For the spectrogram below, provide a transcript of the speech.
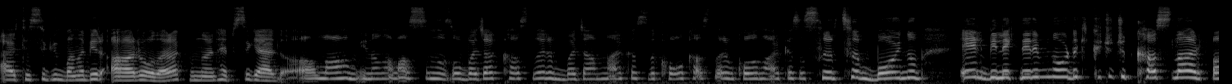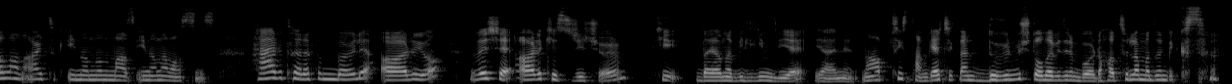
ertesi gün bana bir ağrı olarak bunların hepsi geldi. Allah'ım inanamazsınız o bacak kaslarım, bacağımın arkası, kol kaslarım, kolun arkası, sırtım, boynum, el bileklerimin oradaki küçücük kaslar falan artık inanılmaz, inanamazsınız. Her tarafım böyle ağrıyor ve şey ağrı kesici içiyorum ki dayanabileyim diye yani ne yaptıysam gerçekten dövülmüş de olabilirim bu arada hatırlamadığım bir kısım.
